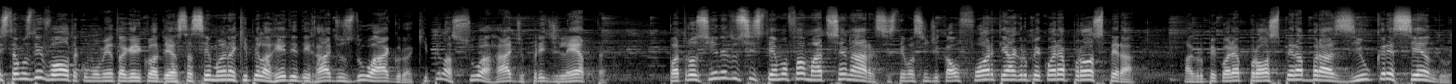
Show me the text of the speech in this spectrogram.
estamos de volta com o Momento Agrícola desta semana aqui pela rede de rádios do Agro, aqui pela sua rádio predileta. Patrocínio do Sistema Famato Senar, Sistema Sindical Forte e Agropecuária Próspera. Agropecuária Próspera Brasil crescendo.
